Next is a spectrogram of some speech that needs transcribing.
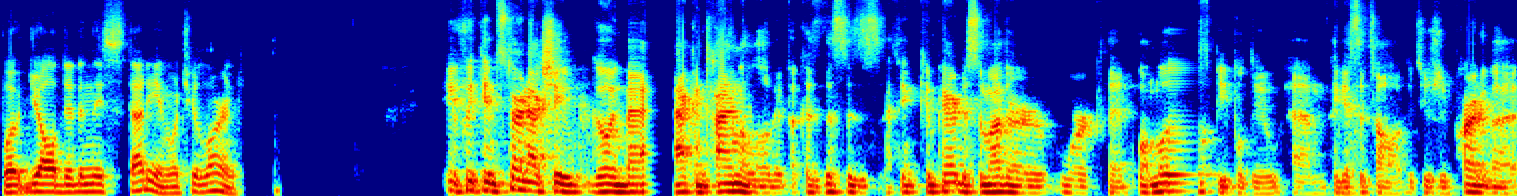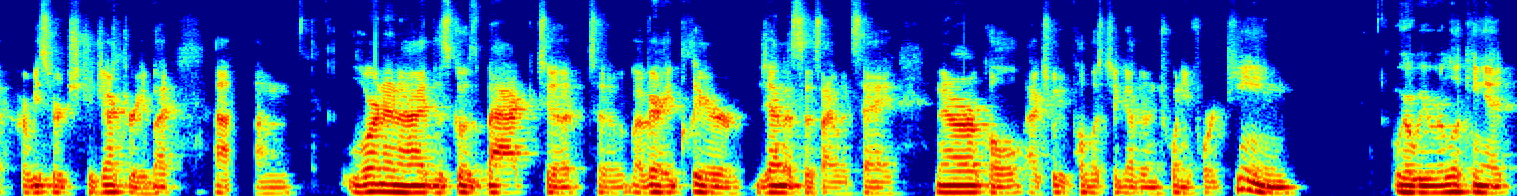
what y'all did in this study and what you learned if we can start actually going back, back in time a little bit, because this is, I think, compared to some other work that, well, most people do, um, I guess it's all, it's usually part of a, a research trajectory. But um, Lauren and I, this goes back to, to a very clear genesis, I would say, in an article actually published together in 2014, where we were looking at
